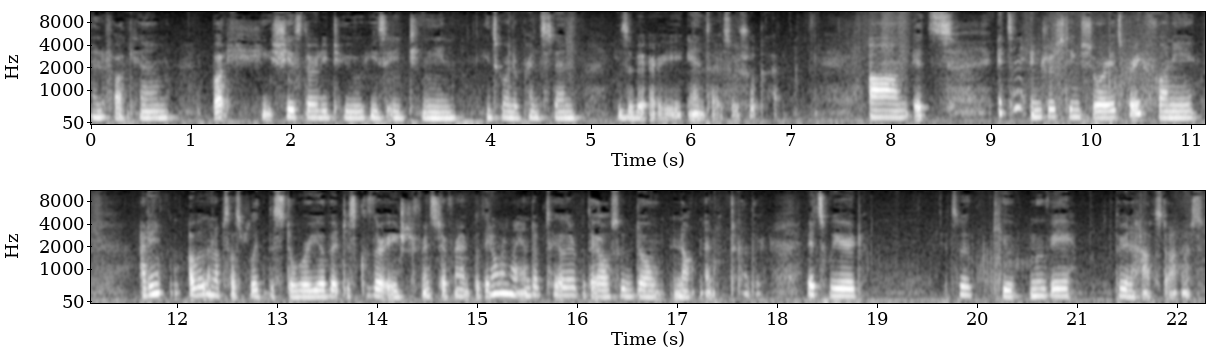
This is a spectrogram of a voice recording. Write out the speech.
and fuck him, but he she's thirty two. He's eighteen. He's going to Princeton. He's a very antisocial guy. Um, it's it's an interesting story. It's pretty funny. I didn't I wasn't obsessed with like the story of it just because their age difference different, but they don't really end up together, but they also don't not end up together. It's weird. It's a cute movie. Three and a half stars.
